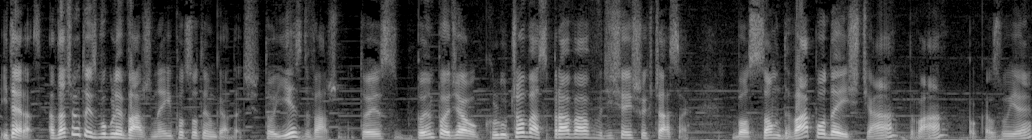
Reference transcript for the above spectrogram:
I teraz, a dlaczego to jest w ogóle ważne i po co o tym gadać? To jest ważne. To jest, bym powiedział, kluczowa sprawa w dzisiejszych czasach. bo są dwa podejścia, dwa, pokazuję,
